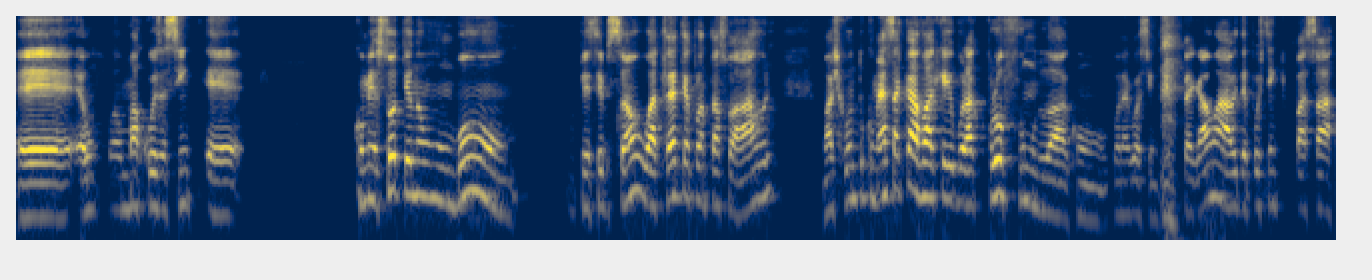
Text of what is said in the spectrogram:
É, é, é uma coisa assim. É, começou tendo um bom percepção, o atleta ia plantar sua árvore, mas quando tu começa a cavar aquele buraco profundo lá com, com o negocinho, pegar uma árvore e depois tem que passar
